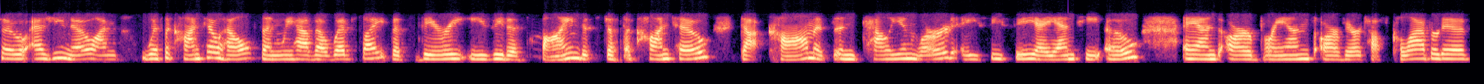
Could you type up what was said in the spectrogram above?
So, as you know, I'm with Accanto Health, and we have a website that's very easy to find. It's just accanto.com. It's an Italian word, A C C A N T O. And our brands are Veritas Collaborative,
